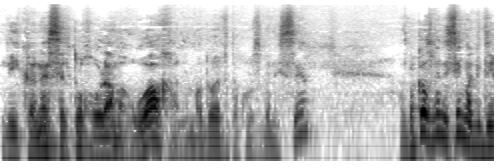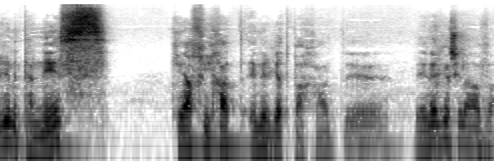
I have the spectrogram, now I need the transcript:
להיכנס אל תוך עולם הרוח, אני מאוד אוהב את הקורס בניסים. אז בקורס בניסים מגדירים את הנס כהפיכת אנרגיית פחד אה, לאנרגיה של אהבה.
